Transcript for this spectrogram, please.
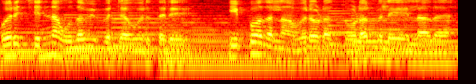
ஒரு சின்ன உதவி பெற்ற ஒருத்தர் இப்போதெல்லாம் அவரோட தொடர்பிலே இல்லாத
